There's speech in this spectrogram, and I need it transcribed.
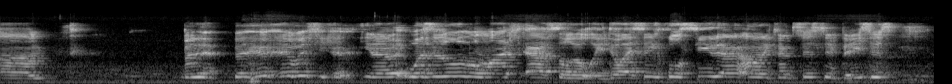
Um, but it, but it, it was, you know, was it was a little much. Absolutely. Do I think we'll see that on a consistent basis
